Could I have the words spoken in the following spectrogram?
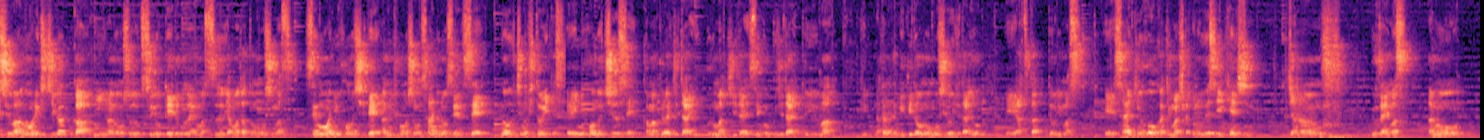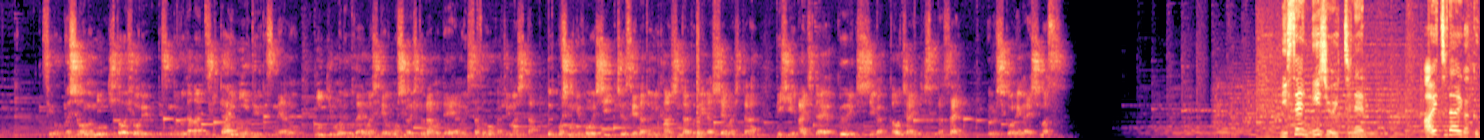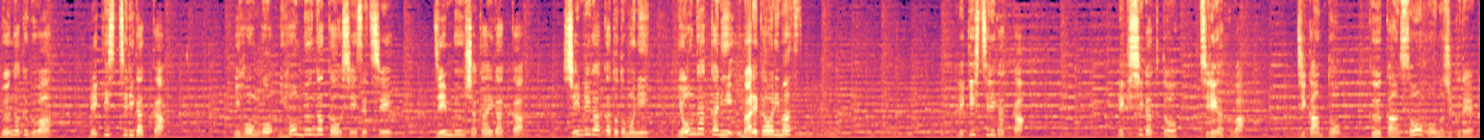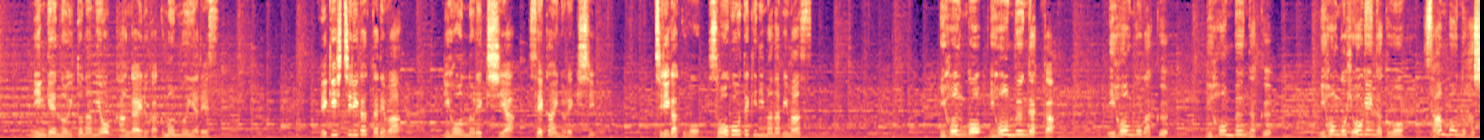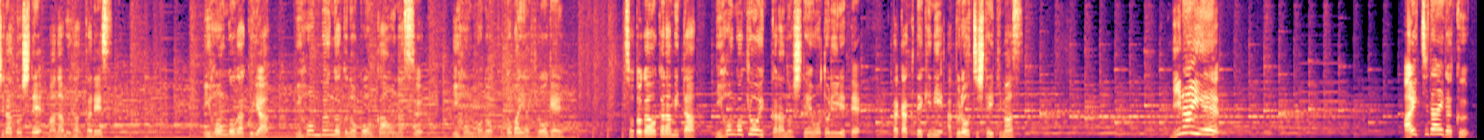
私はあの歴史学科にあの所属する予定でございます山田と申します。専門は日本史であの日本史の3人の先生のうちの1人です、えー、日本の中世鎌倉時代室町時代戦国時代という、まあ、なかなか激動の面白い時代を、えー、扱っております、えー、最近本を書きましたこの上杉謙信。じゃーん。で ございます。あの戦国武将の人気投票でですね信長について第2位というですねあの人気者でございまして面白い人なのであの一冊本を書きました。もしも日本史中世などに関心のある方いらっしゃいましたらぜひ愛知大学歴史学科をチャレンジしてください。よろしくお願いします。2021年愛知大学文学部は歴史地理学科日本語日本文学科を新設し人文社会学科心理学科とともに4学科に生まれ変わります。歴史地理学科歴史学と地理学は時間と空間双方の軸で人間の営みを考える学問分野です。歴史地理学科では日本の歴史や世界の歴史地理学を総合的に学びます。日本語日本文学科日本語学日本文学日本語表現学を3本の柱として学ぶ学科です。日本語学や日本文学の根幹をなす日本語の言葉や表現。外側から見た日本語教育からの視点を取り入れて多角的にアプローチしていきます。未来へ。愛知大学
